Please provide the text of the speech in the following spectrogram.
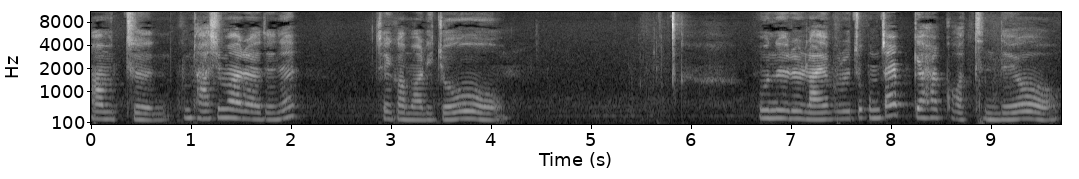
아무튼, 그럼 다시 말해야 되네? 제가 말이죠. 오늘은 라이브를 조금 짧게 할 것 같은데요.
